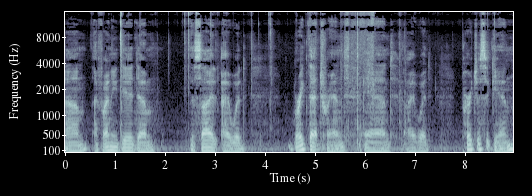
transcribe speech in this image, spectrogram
Um, I finally did um, decide I would break that trend and I would purchase again.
